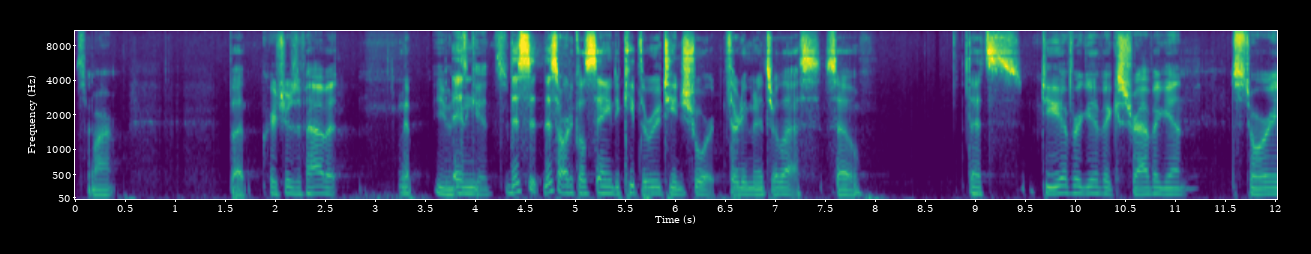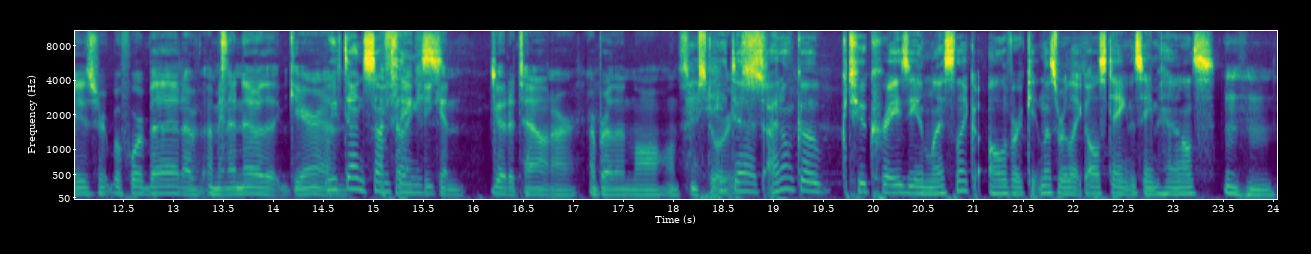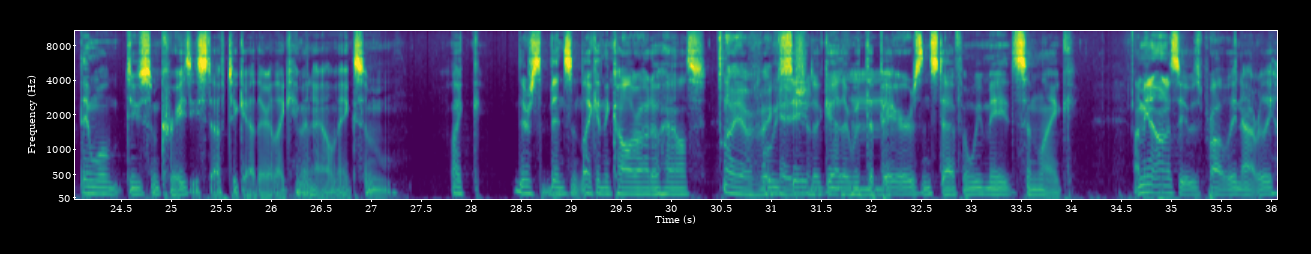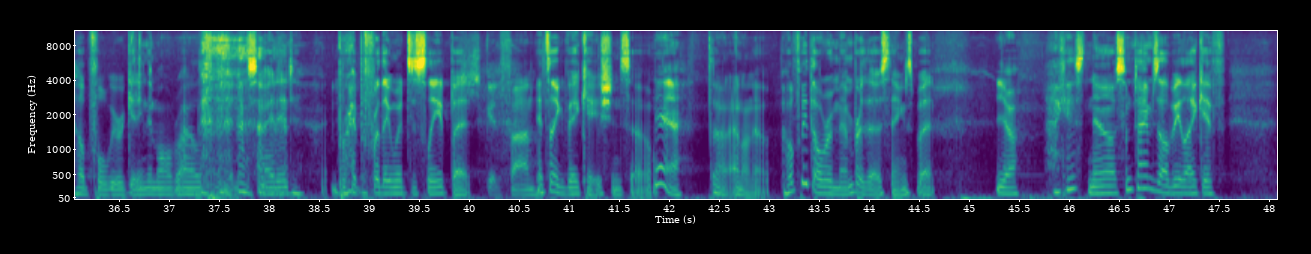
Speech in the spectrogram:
Smart. But Creatures of habit. Yep. Even as kids. this this article is saying to keep the routine short, thirty minutes or less. So that's Do you ever give extravagant stories before bed? I've, I mean, I know that Garen. We've done some things- Like he can go to town. Our our brother-in-law on some stories. he does. I don't go too crazy unless like all of our kids, unless we're like all staying in the same house. Mm-hmm. Then we'll do some crazy stuff together. Like him and I will make some, like there's been some like in the Colorado house Oh yeah, vacation. we stayed together with the Mhm. bears and stuff, and we made some like. I mean, honestly, it was probably not really helpful. We were getting them all riled up and excited right before they went to sleep, but It's good fun. it's like vacation, so yeah. I don't know. Hopefully they'll remember those things, but Yeah. I guess no. Sometimes I'll be like if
